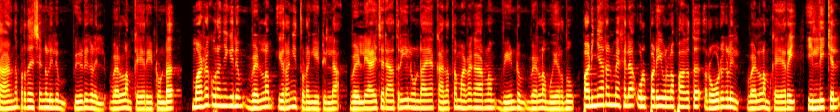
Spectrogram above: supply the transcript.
താഴ്ന്ന പ്രദേശങ്ങളിലും വീടുകളിൽ വെള്ളം കയറിയിട്ടുണ്ട്. മഴ കുറഞ്ഞെങ്കിലും വെള്ളം ഇറങ്ങി തുടങ്ങിയിട്ടില്ല. വെള്ളിയാഴ്ച രാത്രിയിൽ ഉണ്ടായ കനത്ത മഴ കാരണം വീണ്ടും വെള്ളമുയർന്നു പടിഞ്ഞാറൻ മേഖല ഉൾപ്പെടെയുള്ള ഭാഗത്ത് റോഡുകളിൽ വെള്ളം കയറി. ഇല്ലിക്കൽ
